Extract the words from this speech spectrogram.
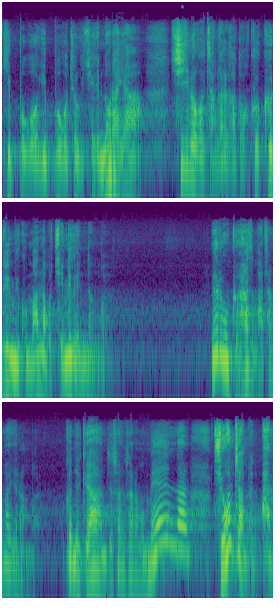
기쁘고 이쁘고 저렇게 저렇게 놀아야 시집에 가 장가를 가도 그 그림이 있고 만나고 재미가 있는 거예요. 여러분 교회도 마찬가지라는 거예요. 근데 교회 안 되는 사람은 맨날 지 혼자 하면 아무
